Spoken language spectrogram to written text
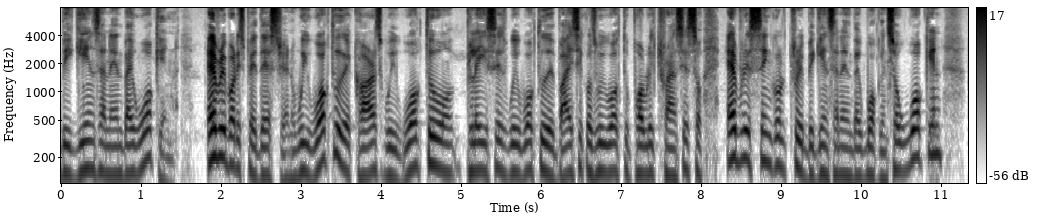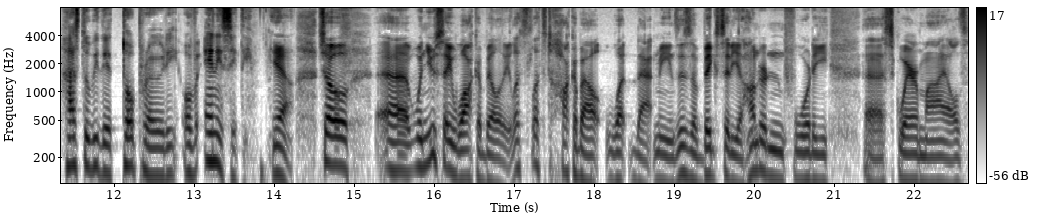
begins and ends by walking everybody's pedestrian. We walk to the cars, we walk to places, we walk to the bicycles, we walk to public transit. So every single trip begins and ends by walking. So walking has to be the top priority of any city. Yeah. So uh, when you say walkability, let's let's talk about what that means. This is a big city, 140 uh, square miles.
